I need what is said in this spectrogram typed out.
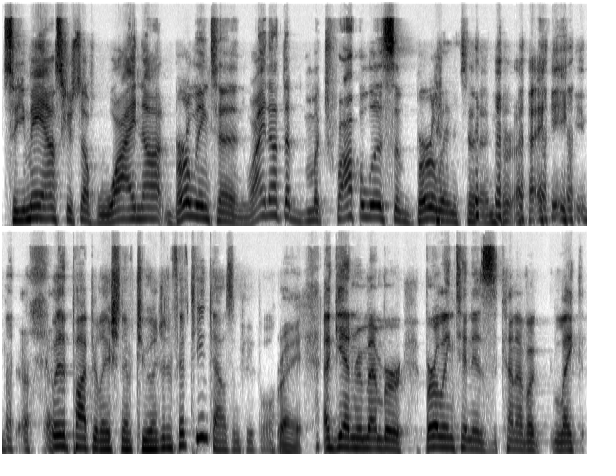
So you may ask yourself, why not Burlington? Why not the metropolis of Burlington? right. With a population of 215,000 people. Right. Again, remember, Burlington is kind of a like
